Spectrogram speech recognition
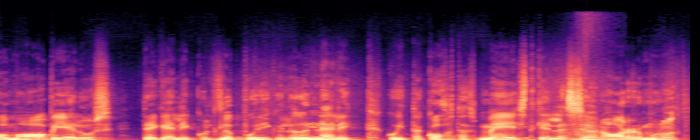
oma abielus tegelikult lõpuni küll õnnelik, kuid ta kohtas meest, kellesse on armunud.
